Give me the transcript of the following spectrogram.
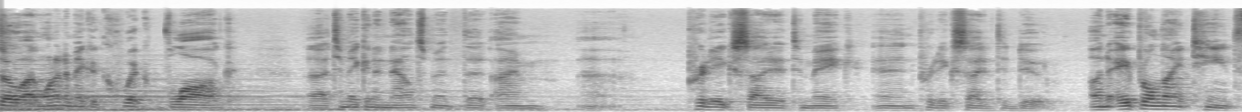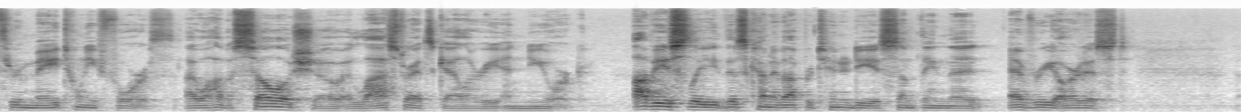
So I wanted to make a quick vlog uh, to make an announcement that I'm uh, pretty excited to make and pretty excited to do. On April 19th through May 24th, I will have a solo show at Last Rites Gallery in New York. Obviously, this kind of opportunity is something that every artist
